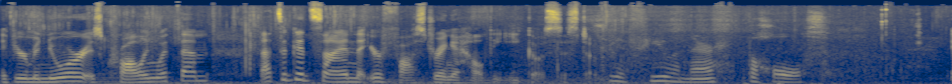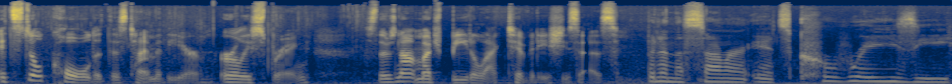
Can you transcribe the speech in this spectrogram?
If your manure is crawling with them, that's a good sign that you're fostering a healthy ecosystem. See a few in there. The holes. It's still cold at this time of the year, early spring, so there's not much beetle activity, she says. But in the summer, it's crazy.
